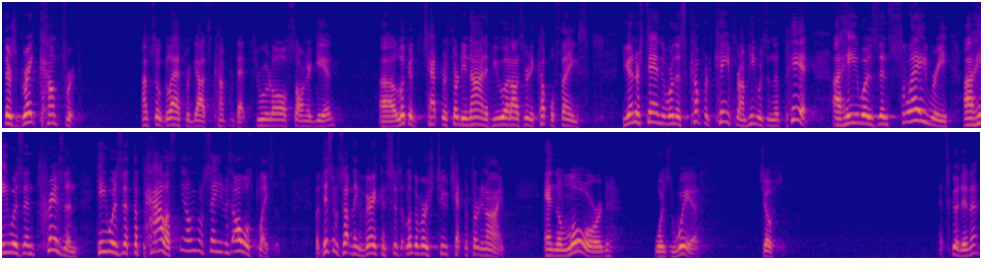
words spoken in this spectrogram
there's great comfort. I'm so glad for God's comfort, that through it all song again. Uh, look at chapter 39, if you would. I was reading a couple things. You understand where this comfort came from. He was in the pit, uh, he was in slavery, uh, he was in prison, he was at the palace. You know, what I'm saying he was all those places. But this was something very consistent. Look at verse 2, chapter 39. And the Lord was with Joseph. That's good, isn't it?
